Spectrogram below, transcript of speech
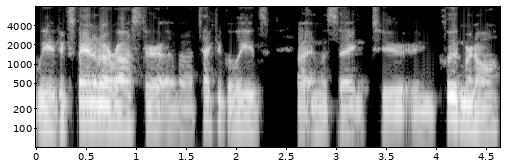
we've expanded our roster of technical leads in the SIG to include Mrunal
